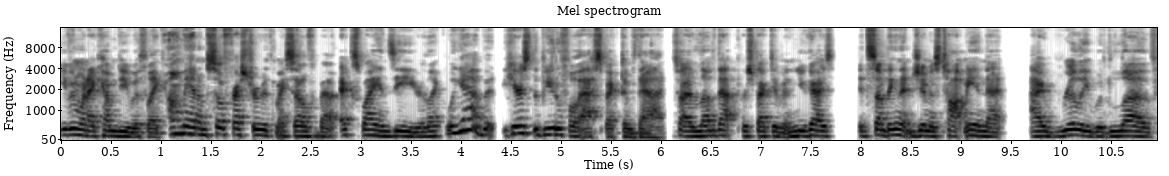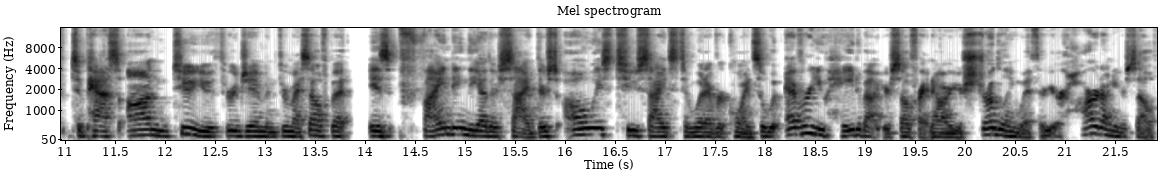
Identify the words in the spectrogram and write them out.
even when I come to you with like, oh man, I'm so frustrated with myself about X, Y, and Z, you're like, well, yeah, but here's the beautiful aspect of that. So I love that perspective. And you guys, it's something that Jim has taught me and that I really would love to pass on to you through Jim and through myself, but is finding the other side. There's always two sides to whatever coin. So, whatever you hate about yourself right now, or you're struggling with, or you're hard on yourself,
